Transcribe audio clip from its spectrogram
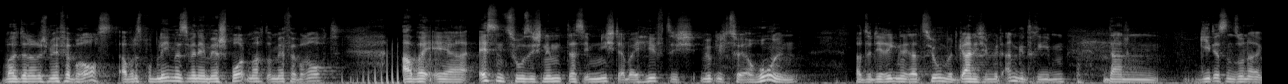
weil du dadurch mehr verbrauchst. Aber das Problem ist, wenn er mehr Sport macht und mehr verbraucht, aber er Essen zu sich nimmt, das ihm nicht dabei hilft, sich wirklich zu erholen, also die Regeneration wird gar nicht mit angetrieben, dann geht es in so einer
